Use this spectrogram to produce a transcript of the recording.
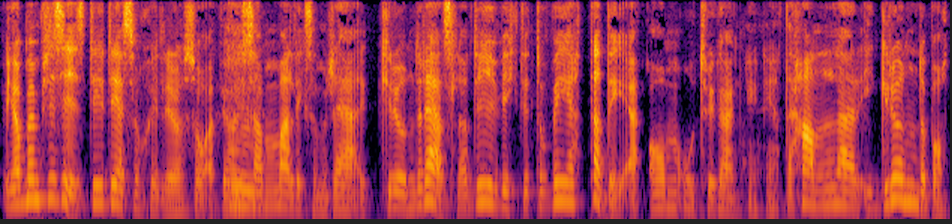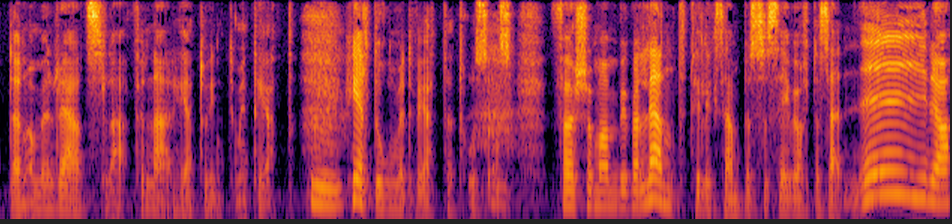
Ja men precis, det är det som skiljer oss åt. Vi har ju Mm. samma liksom, rä- grundrädsla och det är ju viktigt att veta det om otrygg anknytning. Att det handlar i grund och botten om en rädsla för närhet och intimitet. Mm. Helt omedvetet hos oss. För som ambivalent till exempel så säger vi ofta så här, nej då,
